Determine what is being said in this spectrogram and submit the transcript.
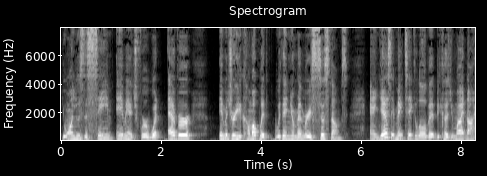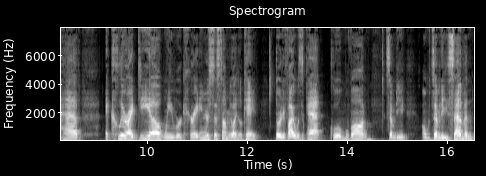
you want to use the same image for whatever imagery you come up with within your memory systems. And yes, it may take a little bit because you might not have a clear idea when you were creating your system. You're like, okay, 35 was a cat, cool, move on. 70 77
